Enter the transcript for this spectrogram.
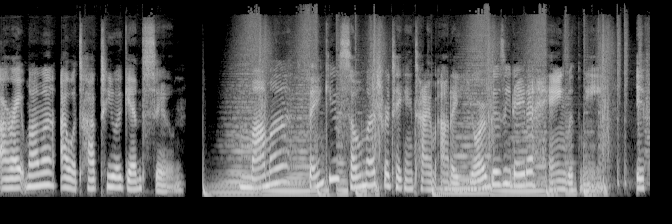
All right, Mama, I will talk to you again soon. Mama, thank you so much for taking time out of your busy day to hang with me. If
